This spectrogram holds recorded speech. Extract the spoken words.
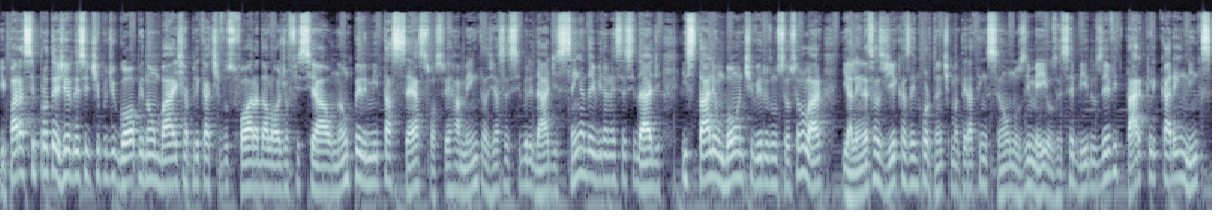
E para se proteger desse tipo de golpe, não baixe aplicativos fora da loja loja oficial, não permita acesso às ferramentas de acessibilidade sem a devida necessidade, instale um bom antivírus no seu celular e, além dessas dicas, é importante manter atenção nos e-mails recebidos e evitar clicar em links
